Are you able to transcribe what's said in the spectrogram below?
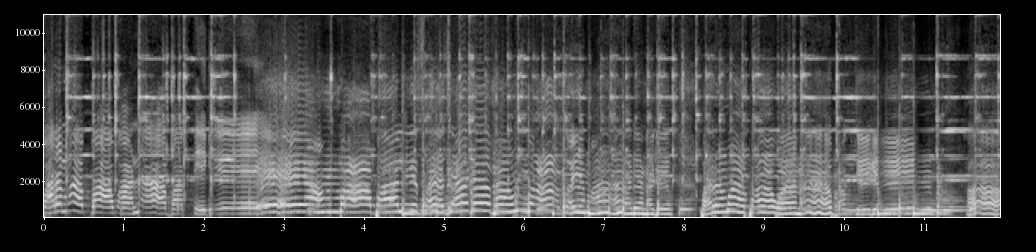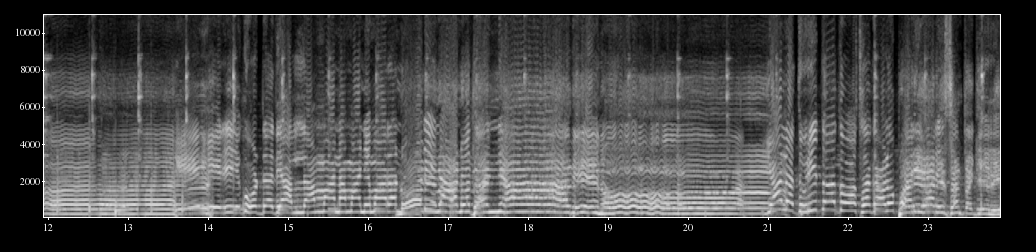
ಪರಮ ಪಾವನ ಭಕ್ತಿಗೆ. ಅಂಬಾ ಪಾಲಿಸ ಜಗದಂಬ ದಯ ಮಾಡ್ಯನಗೆ ಪರಮ ಪಾವನ ಭಕ್ತಿಗೆ. ಹಿರಿ ಗುಡ್ಡದ ಅಲ್ಲಮ್ಮನ ಮನಿ ಮಾರ ನೋಡಿ ನಾನು ಧನ್ಯದೇನೋ ಪರಿಹರಿಸಂತ ಗಿರಿ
